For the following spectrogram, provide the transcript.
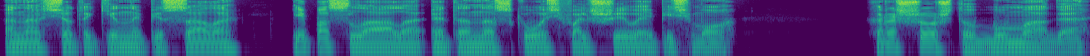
она все-таки написала и послала это насквозь фальшивое письмо. Хорошо, что бумага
